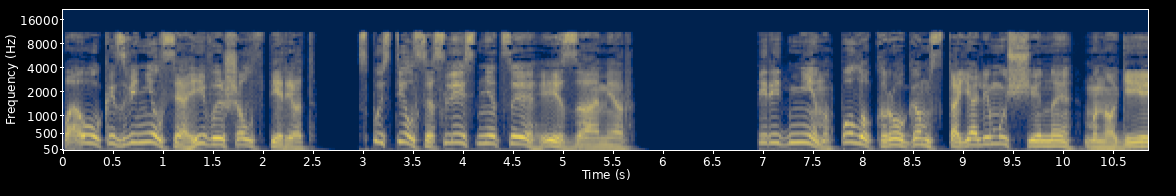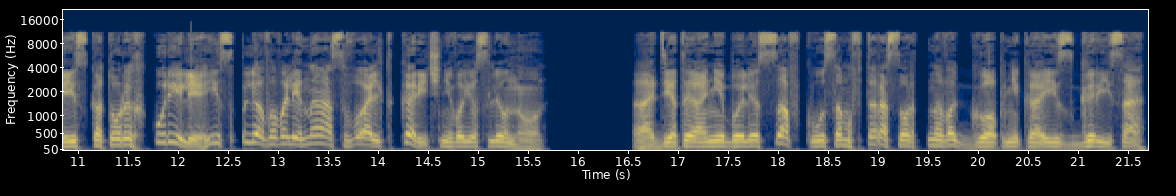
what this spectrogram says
Паук извинился и вышел вперед. Спустился с лестницы и замер. Перед ним полукругом стояли мужчины, многие из которых курили и сплевывали на асфальт коричневую слюну. Одеты они были со вкусом второсортного гопника из гриса,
